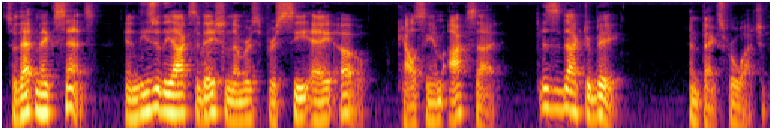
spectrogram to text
So that makes sense. And these are the oxidation numbers for CaO, calcium oxide. This is Dr. B, and thanks for watching.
